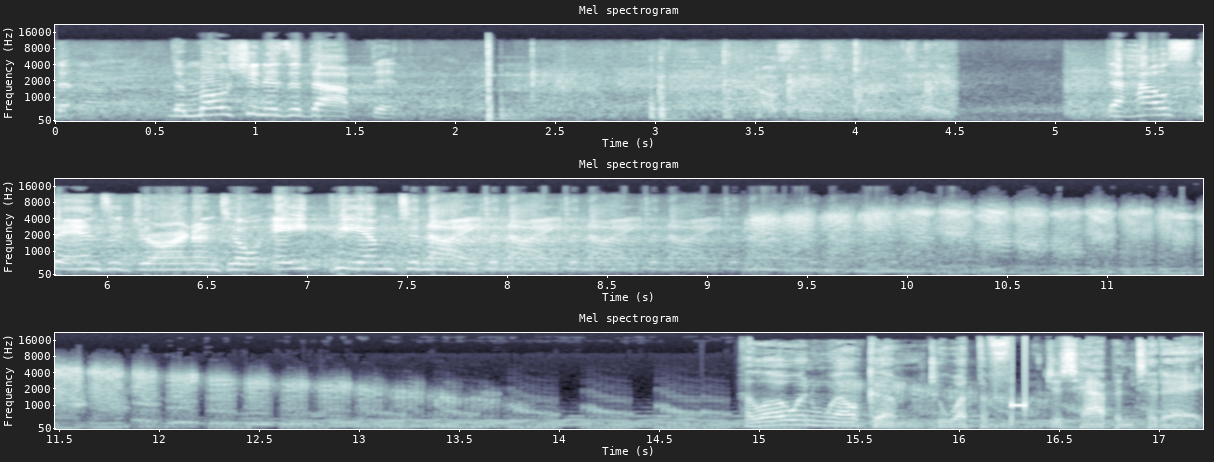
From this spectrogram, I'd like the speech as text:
The, the motion is adopted. House stands adjourned until eight. The House stands adjourned until 8 p.m. tonight. Tonight, tonight, tonight, tonight. Hello and welcome to What the F Just Happened Today,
